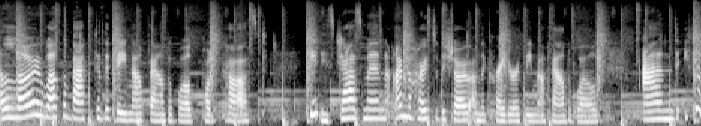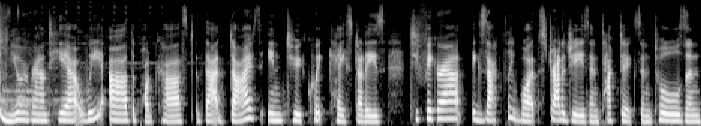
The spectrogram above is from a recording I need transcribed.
Hello, welcome back to the Female Founder World podcast. It is Jasmine. I'm the host of the show. I'm the creator of Female Founder World. And if you're new around here, we are the podcast that dives into quick case studies to figure out exactly what strategies and tactics and tools and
